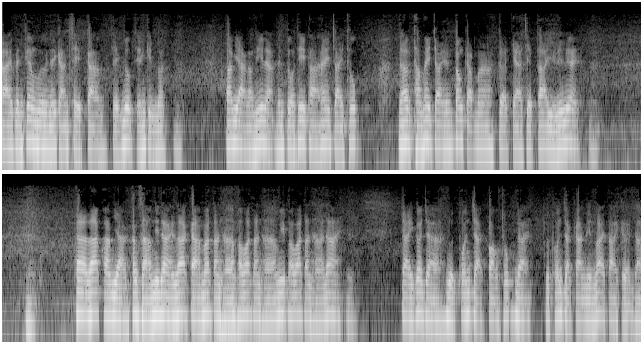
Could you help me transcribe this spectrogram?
กายเป็นเครื่องมือในการเสพกาม เสพรูปเสียงกลิ่นรสความอยากเหล่านี้แหละ เป็นตัวที่พาให้ใจทุกข์ แล้วทำให้ใจต้องกลับมาเกิดแก่เจ็บตายอยู่เรื่อยๆ ถ้าละความอยากทั้งสามนี้ได้ ละกามตัณหาภาวะตัณหา วิภาวะตัณหาได้ ใจก็จะหลุดพ้นจากกองทุกข์ได้ หลุดพ้นจากการเวียนว่ายตายเกิดได้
